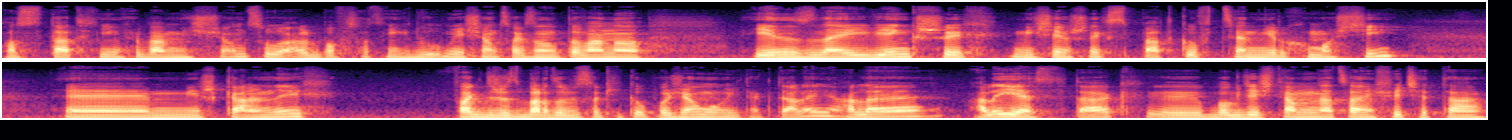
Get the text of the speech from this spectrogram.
ostatnim chyba miesiącu albo w ostatnich dwóch miesiącach zanotowano jeden z największych miesięcznych spadków cen nieruchomości e, mieszkalnych. Fakt, że z bardzo wysokiego poziomu i tak dalej, ale, ale jest, tak? Y, Bo gdzieś tam na całym świecie ta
